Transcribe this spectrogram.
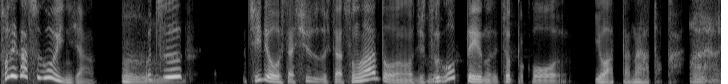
それがすごいんじゃん。普通、治療した手術したら、その後の術後っていうので、ちょっとこう、弱ったなとか、はいはいはい。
